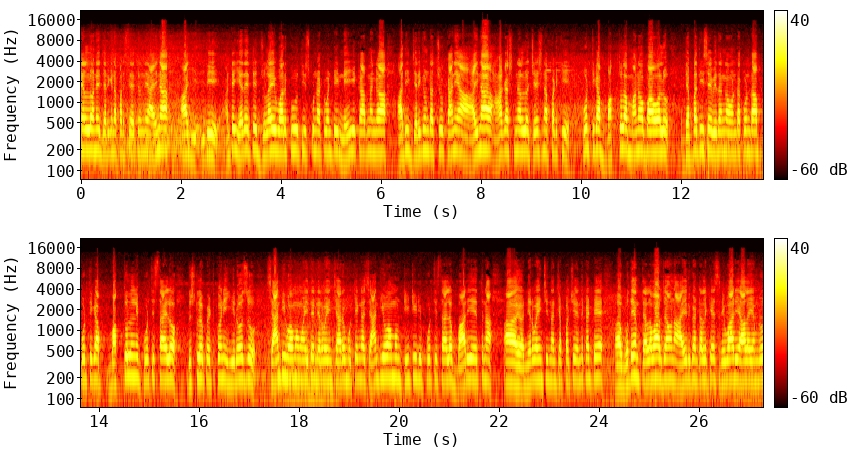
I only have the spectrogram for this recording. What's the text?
నెలలోనే జరిగిన పరిస్థితి ఉంది అయినా ఇది అంటే ఏదైతే జూలై వరకు తీసుకున్నటువంటి నెయ్యి కారణంగా అది జరిగి ఉండొచ్చు. కానీ అయినా ఆగస్టు నెలలో చేసినప్పటికీ పూర్తిగా భక్తుల మనోభావాలు దెబ్బతీసే విధంగా ఉండకుండా పూర్తిగా భక్తుల్ని పూర్తి స్థాయిలో దృష్టిలో పెట్టుకొని ఈరోజు శాంతి హోమం అయితే నిర్వహించారు. ముఖ్యంగా శాంతి హోమం టీటీడీ పూర్తి స్థాయిలో భారీ ఎత్తున నిర్వహించిందని చెప్పొచ్చు. ఎందుకంటే ఉదయం తెల్లవారుజామున ఐదు గంటలకే శ్రీవారి ఆలయంలో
